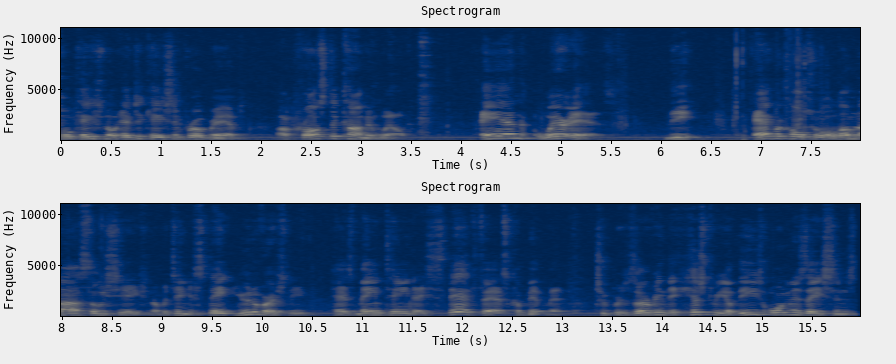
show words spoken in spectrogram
vocational education programs across the Commonwealth. And whereas the Agricultural Alumni Association of Virginia State University has maintained a steadfast commitment to preserving the history of these organizations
